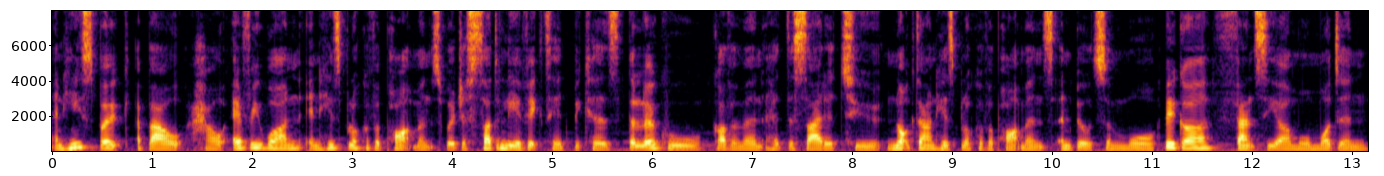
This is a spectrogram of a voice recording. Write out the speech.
and he spoke about how everyone in his block of apartments were just suddenly evicted because the local government had decided to knock down his block of apartments and build some more bigger, fancy fancier, more modern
